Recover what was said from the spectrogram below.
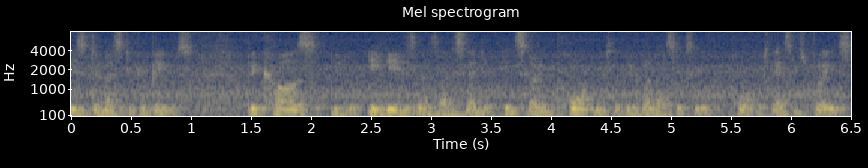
is domestic abuse because it is, as I said, it's so important to the people of Essex, it's important to the Essex Police.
